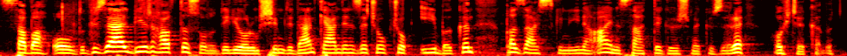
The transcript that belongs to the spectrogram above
sabah oldu. Güzel bir hafta sonu diliyorum şimdiden. Kendinize çok çok iyi bakın. Pazartesi günü yine aynı saatte görüşmek üzere. Hoşçakalın.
